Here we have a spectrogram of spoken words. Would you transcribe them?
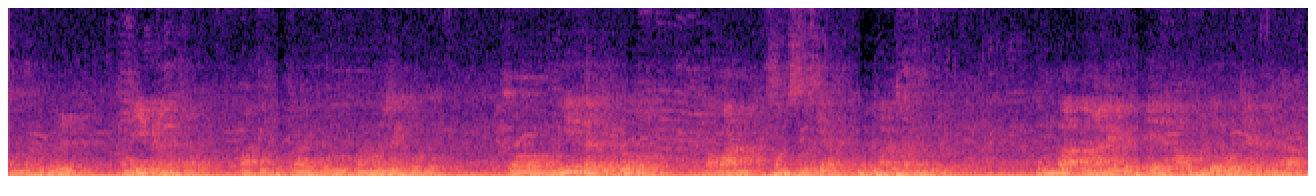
ಸಂದರ್ಭದಲ್ಲಿ ಅನೇಕ ನಗರಗಳು ಪಾಟಿಪುತ್ರ ಇರ್ಬೋದು, ಕನೋಜ್ ಇರ್ಬೋದು. ಸೊ ಅನೇಕ ನಗರಗಳು ನಮ್ಮ ಸಂಸ್ಕೃತಿಯ ಪರಿಭಾಷೆ ತುಂಬ ನಾಗರಿಕತೆ ನಾವು ಹಿಂದೆ ಹೋದ್ರೆ ಹರಪ್ಪ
